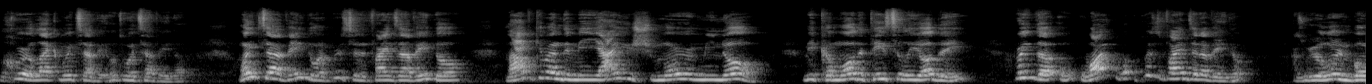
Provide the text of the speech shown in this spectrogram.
l'chur like moitze avedo. What's moitze avedo? Moitze avedo. When a person finds avedo, lav kivan de miyayu shmor mino mikamo de teisel yodei. Bring the why a person finds an avedo, as we're going to learn in Bo.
